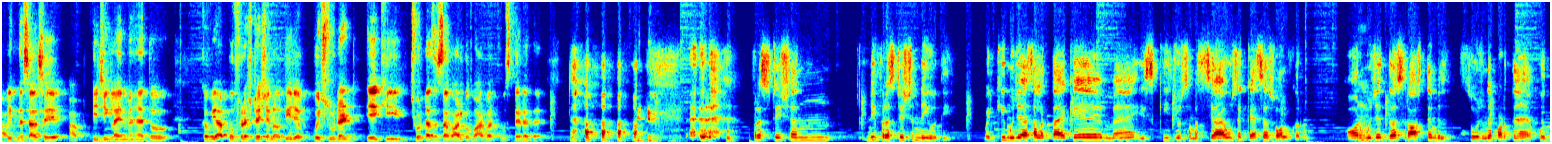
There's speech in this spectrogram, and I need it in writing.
आप इतने साल से आप टीचिंग लाइन में हैं तो कभी आपको फ्रस्ट्रेशन होती है जब कोई स्टूडेंट एक ही छोटा सा सवाल को बार बार पूछते रहता है? फ्रस्ट्रेशन नहीं फ्रस्ट्रेशन नहीं होती। बल्कि मुझे ऐसा लगता है कि मैं इसकी जो समस्या है उसे कैसे सॉल्व करूँ? और हम्म। मुझे दस रास्ते मिल सोचने पड़ते हैं खुद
